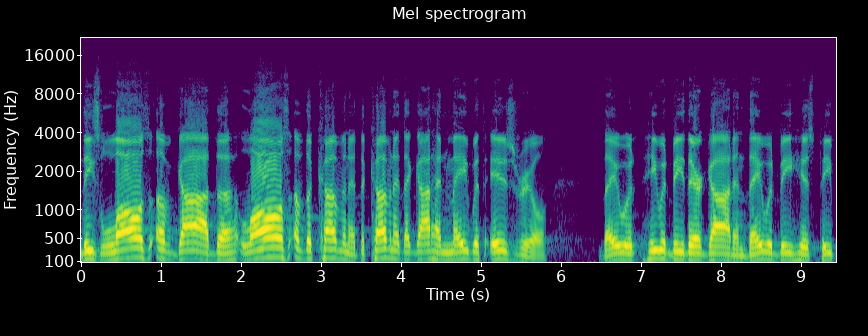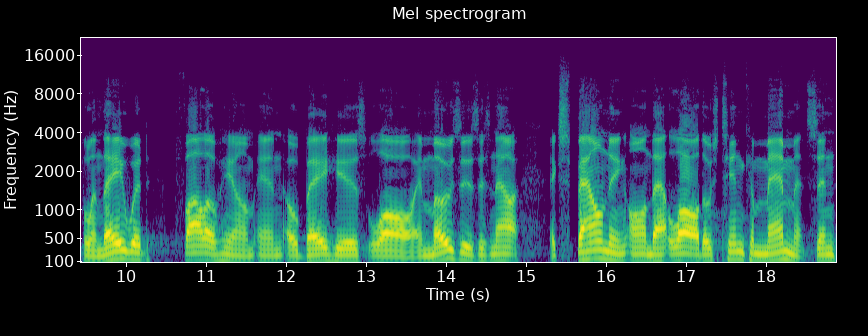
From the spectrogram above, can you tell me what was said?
these laws of God, the laws of the covenant, the covenant that God had made with Israel. They would, he would be their God and they would be his people and they would follow him and obey his law. And Moses is now expounding on that law, those Ten Commandments. And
